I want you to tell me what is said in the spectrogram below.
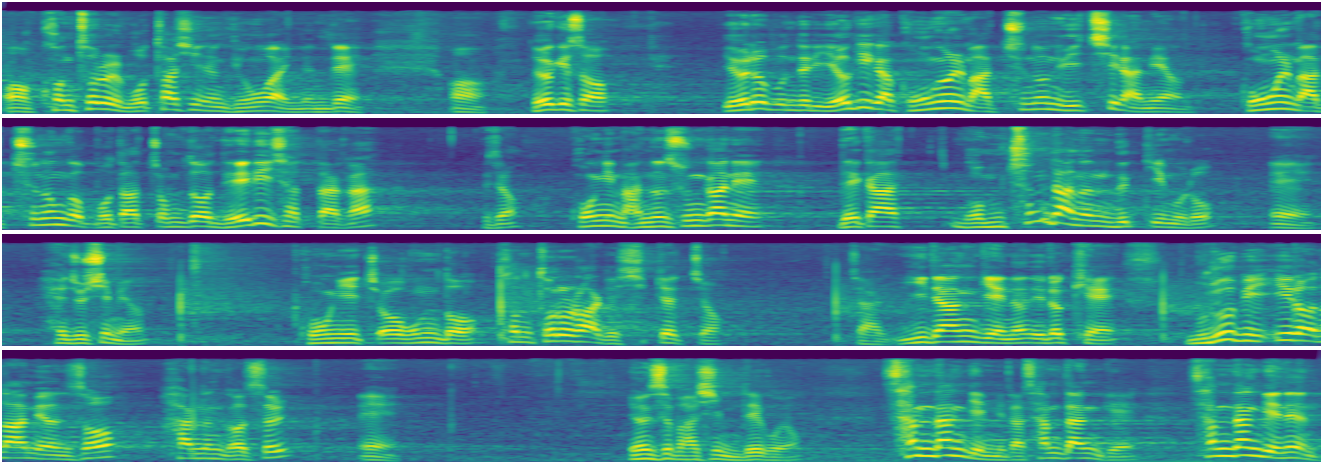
어, 컨트롤을 못 하시는 경우가 있는데 어, 여기서 여러분들이 여기가 공을 맞추는 위치라면 공을 맞추는 것보다 좀 더 내리셨다가 그죠? 공이 맞는 순간에 내가 멈춘다는 느낌으로 예, 해주시면 공이 조금 더 컨트롤하기 쉽겠죠. 자 2단계는 이렇게 무릎이 일어나면서 하는 것을 예, 연습하시면 되고요. 3단계입니다 3단계. 3단계는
